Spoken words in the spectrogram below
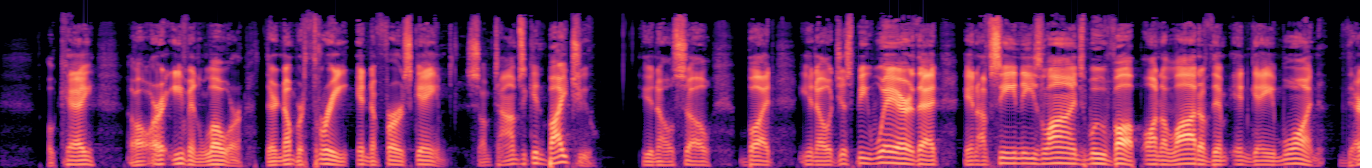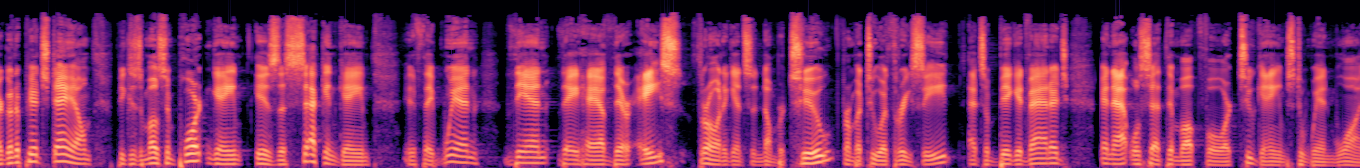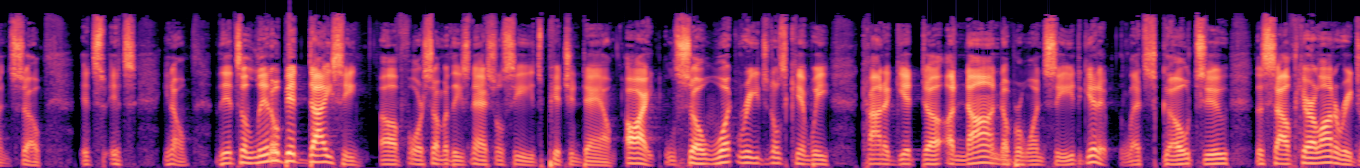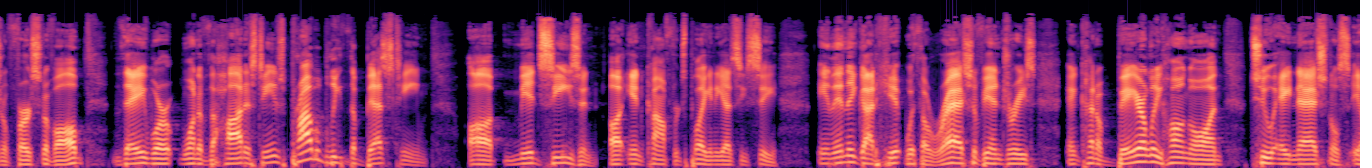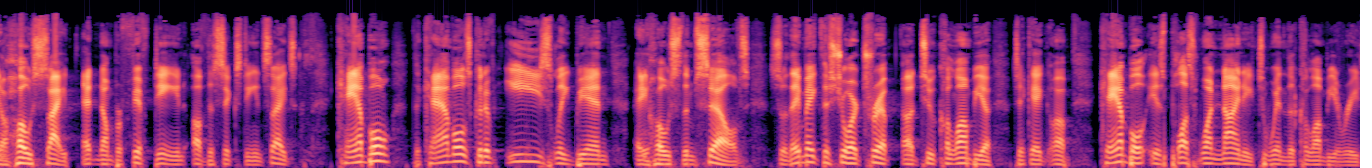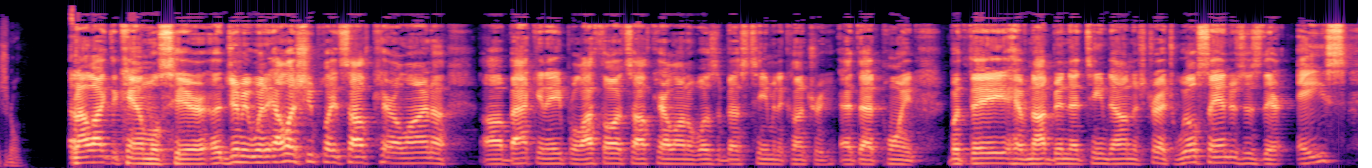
okay, or even lower. They're number three in the first game. Sometimes it can bite you you know so but you know just beware that and i've seen these lines move up on a lot of them in game one they're going to pitch down because the most important game is the second game. If they win, then they have their ace throwing against a number two from a two or three seed. That's a big advantage, and that will set them up for two games to win one. So it's it's you know it's a little bit dicey uh, for some of these national seeds pitching down. All right, so what regionals can we kind of get uh, a non number one seed to get it? Let's go to the South Carolina regional. First of all, they were one of the hottest teams, probably the best team uh, mid season uh, in conference play in the SEC and then they got hit with a rash of injuries and kind of barely hung on to a national know, host site at number 15 of the 16 sites. Campbell, the Campbells could have easily been a host themselves. So they make the short trip uh, to Columbia to uh, Campbell is plus 190 to win the Columbia Regional. And I like the Camels here. Uh, Jimmy, when LSU played South Carolina, uh, back in April. I thought South Carolina was the best team in the country at that point, but they have not been that team down the stretch. Will Sanders is their ace.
